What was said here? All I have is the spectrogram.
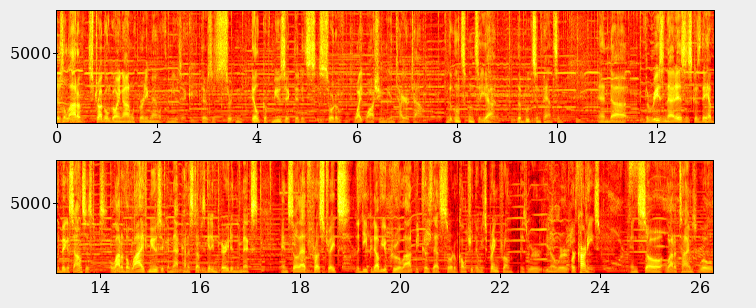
There's a lot of struggle going on with Burning Man with the music. There's a certain ilk of music that is sort of whitewashing the entire town. The yeah, the boots and pants, and and uh, the reason that is is because they have the biggest sound systems. A lot of the live music and that kind of stuff is getting buried in the mix, and so that frustrates the DPW crew a lot because that's sort of culture that we spring from. Is we're you know we're we're carnies. And so a lot of times we'll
